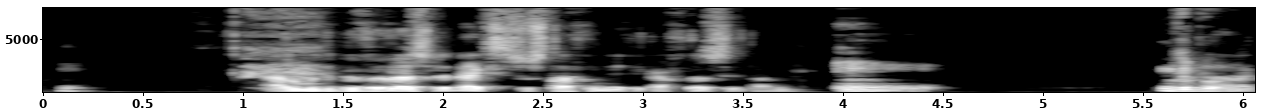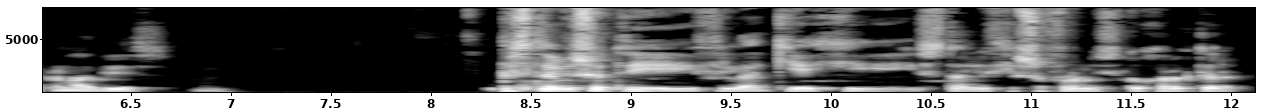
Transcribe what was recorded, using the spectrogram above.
Αλλά μου την επιβεβαίωσε, λέει, εντάξει, σωστά θυμήθηκα, αυτός ήταν. Μμ. Λοιπόν, Άκου να δεις. Πιστεύεις ότι η φυλακή έχει στα αλήθεια σοφρονιστικό χαρακτήρα;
